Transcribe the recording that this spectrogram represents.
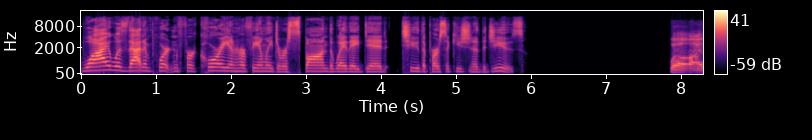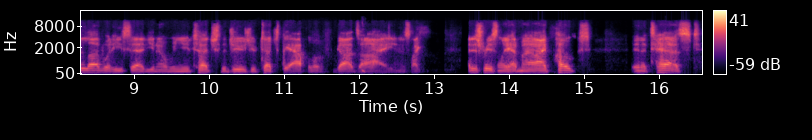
Why was that important for Corrie and her family to respond the way they did to the persecution of the Jews? Well, I love what he said. You know, when you touch the Jews, you've touched the apple of God's eye. And it's like, I just recently had my eye poked in a test.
